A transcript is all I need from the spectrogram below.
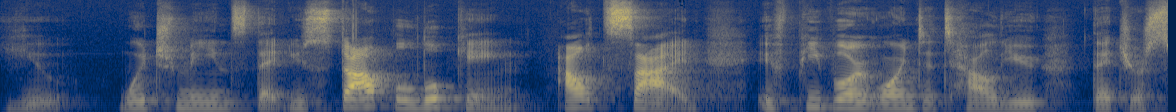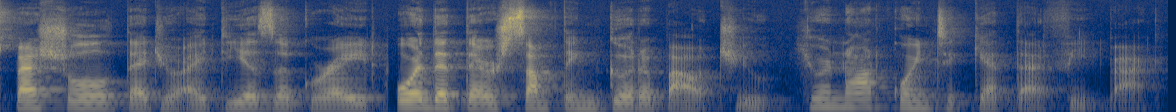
you which means that you stop looking outside if people are going to tell you that you're special, that your ideas are great, or that there's something good about you. You're not going to get that feedback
